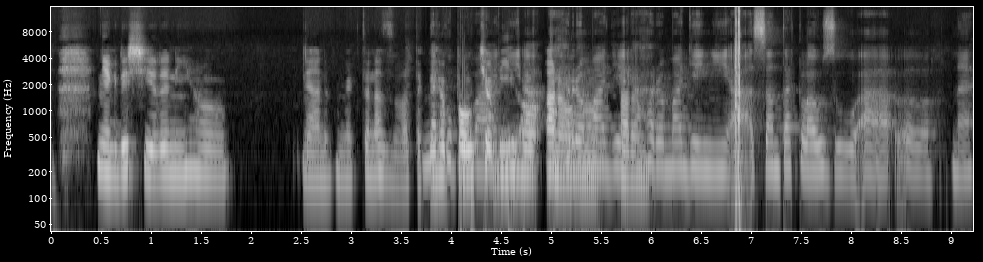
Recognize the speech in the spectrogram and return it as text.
někdy šíleného já nevím, jak to nazvat, takového pouťového. A, ano, hromadě, no, ano. a hromadění a Santa Clausu a uh, ne.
